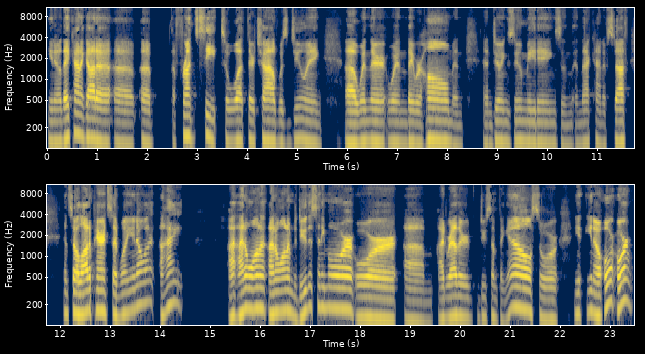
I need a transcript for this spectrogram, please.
You know, they kind of got a, a, a, front seat to what their child was doing uh, when they're when they were home and and doing Zoom meetings and and that kind of stuff. And so a lot of parents said, "Well, you know what? I I, don't want to I don't want them to do this anymore or um, I'd rather do something else or you, you know or or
